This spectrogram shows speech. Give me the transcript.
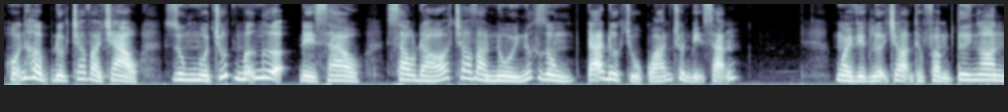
hỗn hợp được cho vào chảo, dùng một chút mỡ ngựa để xào, sau đó cho vào nồi nước dùng đã được chủ quán chuẩn bị sẵn. Ngoài việc lựa chọn thực phẩm tươi ngon,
